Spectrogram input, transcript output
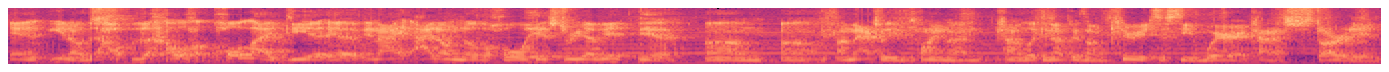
and you know the whole- the whole, whole idea, of, and I I don't know the whole history of it. Yeah. Um, um, I'm actually planning on kind of looking up because I'm curious to see where it kind of started,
